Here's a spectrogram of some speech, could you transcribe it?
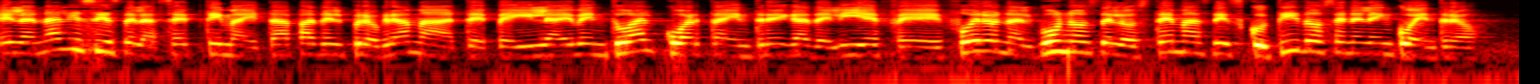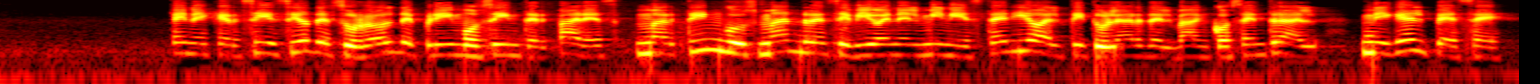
el análisis de la séptima etapa del programa ATP y la eventual cuarta entrega del IFE fueron algunos de los temas discutidos en el encuentro. En ejercicio de su rol de primus inter pares, Martín Guzmán recibió en el ministerio al titular del Banco Central, Miguel Pese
